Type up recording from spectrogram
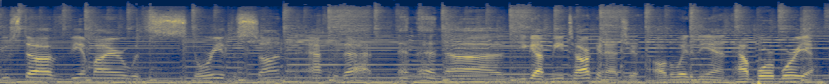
Gustav Viehmeyer with Story of the Sun after that. And then uh, you got me talking at you all the way to the end. How bored were you?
